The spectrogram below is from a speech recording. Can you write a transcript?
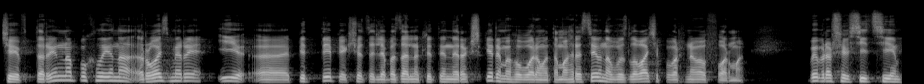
чи вторинна пухлина, розміри і е, підтип, якщо це для базально-клітинної рак шкіри, ми говоримо там агресивна, вузлова чи поверхнева форма. Вибравши всі ці е,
